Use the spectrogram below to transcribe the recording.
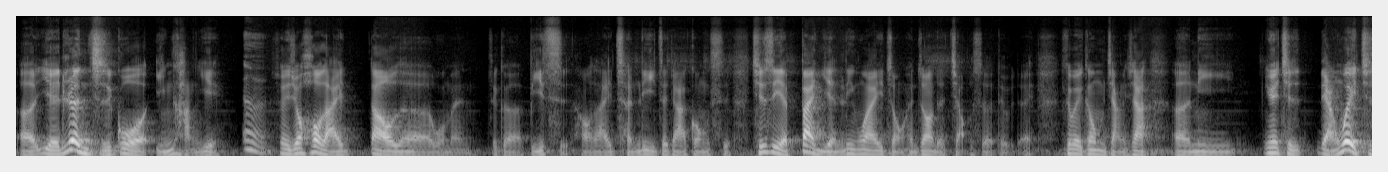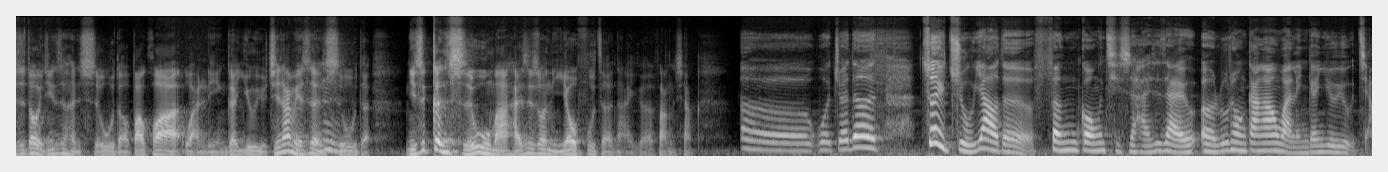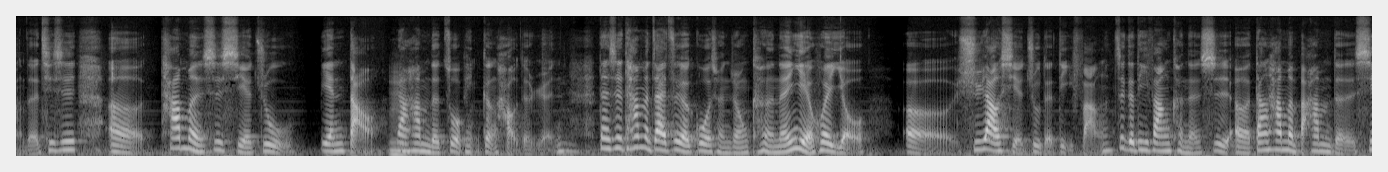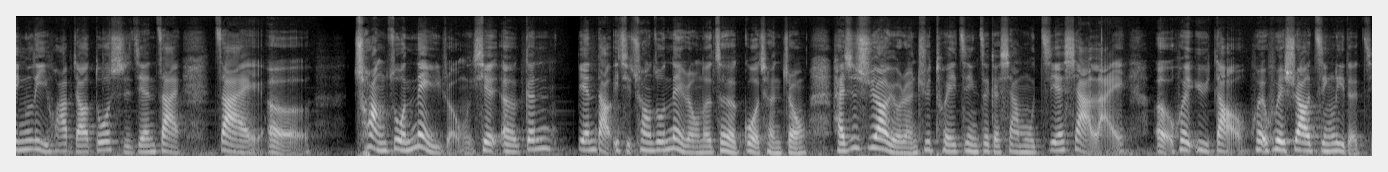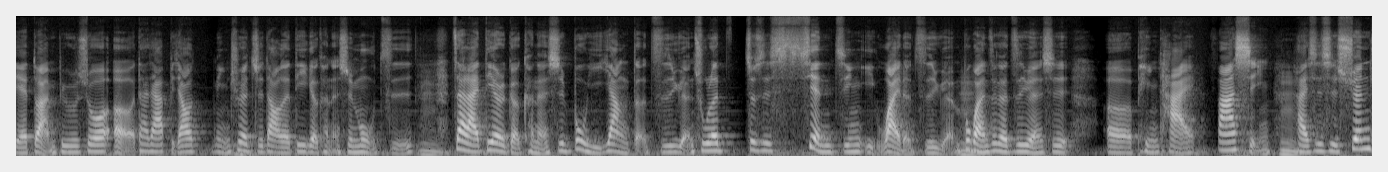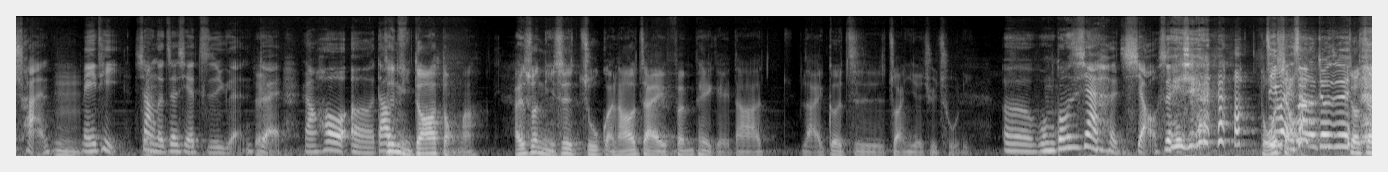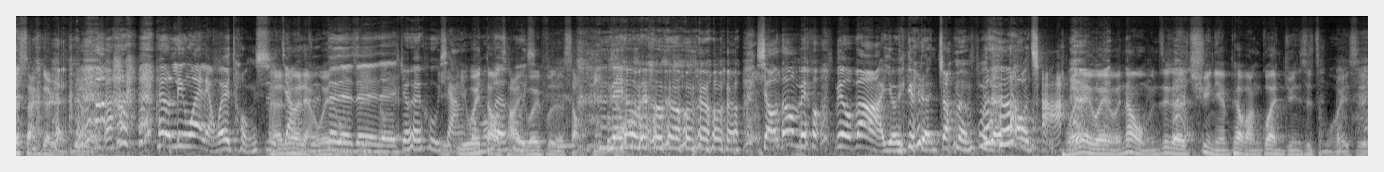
呃也任职过银行业，嗯，所以就后来到了我们这个彼此好来成立这家公司，其实也扮演另外一种很重要的角色，对不对？可不可以跟我们讲一下？呃，你因为其实两位其实都已经是很实务的、哦，包括婉玲跟悠悠，其实他们也是很实务的。你是更实务吗？还是说你又负责哪一个方向？呃，我觉得最主要的分工其实还是在呃，如同刚刚婉玲跟悠悠讲的，其实呃，他们是协助。编导让他们的作品更好的人，但是他们在这个过程中可能也会有呃需要协助的地方。这个地方可能是呃，当他们把他们的心力花比较多时间在在呃创作内容，写呃跟编导一起创作内容的这个过程中，还是需要有人去推进这个项目。接下来，呃，会遇到会会需要经历的阶段，比如说，呃，大家比较明确知道的，第一个可能是募资，嗯再来第二个可能是不一样的资源，除了就是现金以外的资源，不管这个资源是。呃，平台发行、还是是宣传、媒体上的这些资源，对对，然后呃，到这你都要懂吗？还是说你是主管，然后再分配给大家来各自专业去处理？呃，我们公司现在很小，所以现在基本上就是就这三个人这样，还有另外两位同事这样对对对对对，就会互相一一位倒茶，一位负责扫地。没有没有没有没有没有，小到没有没有办法有一个人专门负责倒茶，喂喂喂，那我们这个去年票房冠军是怎么回事？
